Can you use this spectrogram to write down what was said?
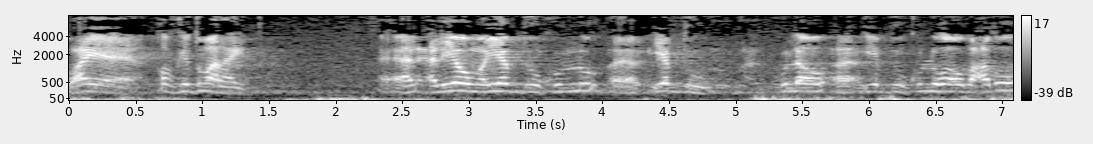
Waay qofkii dumar hayd alyawma yabdu yabdu kullahu yabdu kulluhu aw bacduhu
